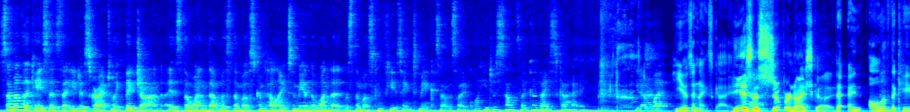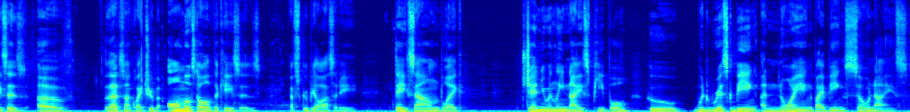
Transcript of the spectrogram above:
Some of the cases that you described, like Big John, is the one that was the most compelling to me and the one that was the most confusing to me because I was like, well, he just sounds like a nice guy. You know what? He is a nice guy. He is a super nice guy. That, and all of the cases of that's not quite true, but almost all of the cases of scrupulosity, they sound like genuinely nice people who would risk being annoying by being so nice,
